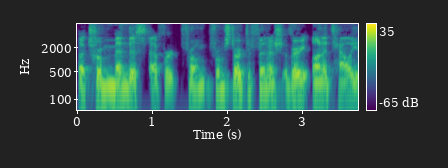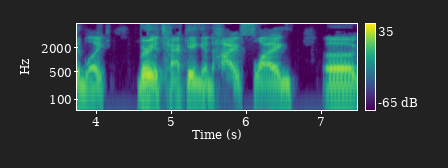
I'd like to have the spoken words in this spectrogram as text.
a tremendous effort from from start to finish. A very un-Italian like, very attacking and high flying uh,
